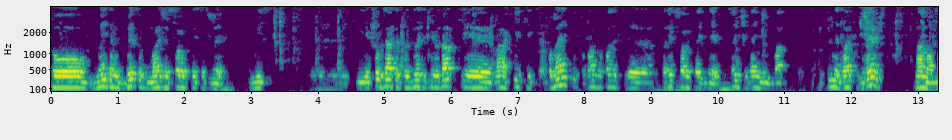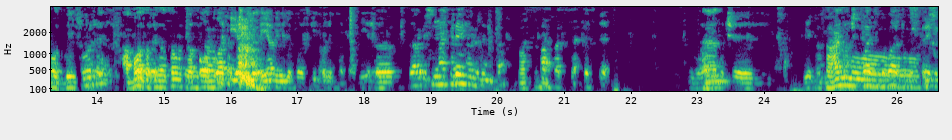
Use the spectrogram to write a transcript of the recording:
то ми йдемо збиток майже 40 тисяч гривень в місяць. Е, І якщо взяти ті видатки на кількість абонентів, то у нас виходить е, тариф 45 гривень. На сьогоднішній день він 20 Тобто чуть не 20 гривень нам або збільшувати, або дофінансовувати по оплаті люди платять? Скільки вони платять? Е, Зараз 18 гривень на людину, так? 25, 25. Це Загально чи В загальному, 20 буває, тому скоріше,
